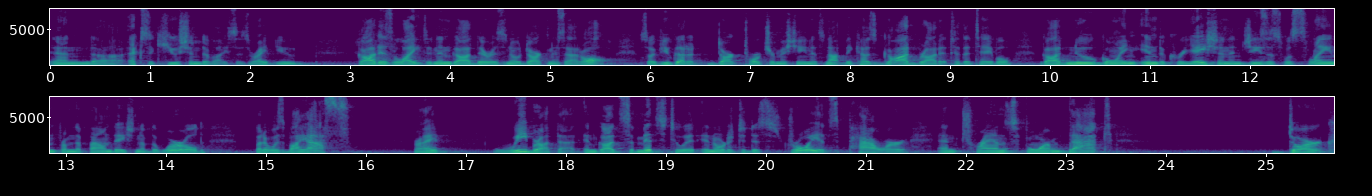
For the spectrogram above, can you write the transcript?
and uh, execution devices, right? You, God is light, and in God there is no darkness at all. So if you've got a dark torture machine, it's not because God brought it to the table. God knew going into creation, and Jesus was slain from the foundation of the world, but it was by us, right? We brought that, and God submits to it in order to destroy its power and transform that dark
